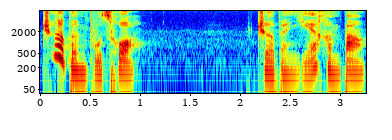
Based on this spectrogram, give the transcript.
这本不错，这本也很棒。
